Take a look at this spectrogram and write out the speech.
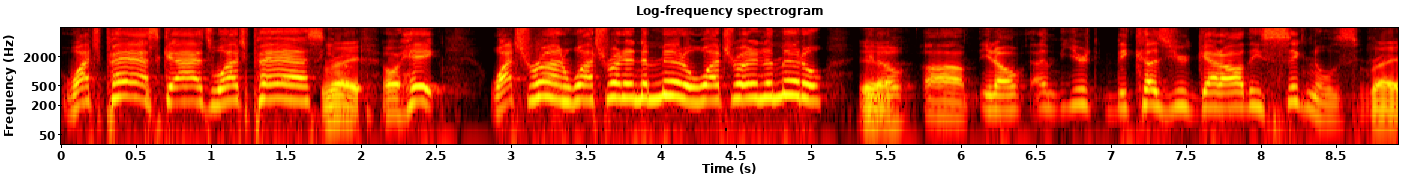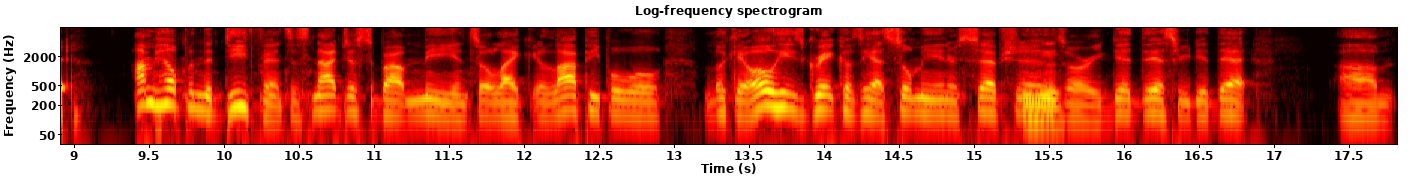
watch pass, guys, watch pass, you know, Right. or hey. Watch run, watch run in the middle, watch run in the middle. You Yeah. know, uh, you know, um, you're because you got all these signals. Right. I'm helping the defense. It's not just about me. And so, like a lot of people will look at, oh, he's great because he has so many interceptions, Mm-hmm. or he did this, or he did that. Um,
